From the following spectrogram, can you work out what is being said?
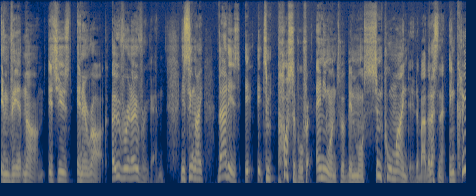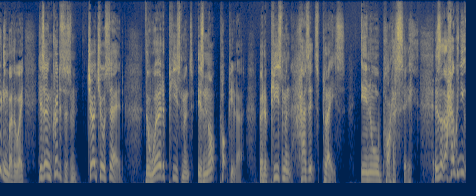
in Vietnam, it's used in Iraq over and over again. You think like that is it, it's impossible for anyone to have been more simple-minded about the lesson there, including, by the way, his own criticism. Churchill said, "The word appeasement is not popular, but appeasement has its place." In all policy, is how can you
